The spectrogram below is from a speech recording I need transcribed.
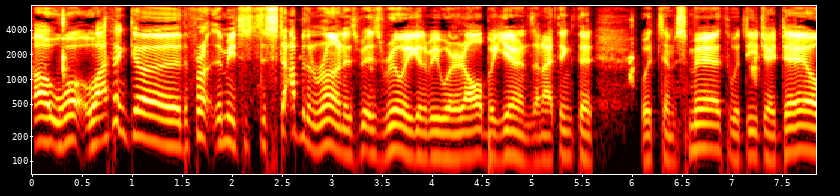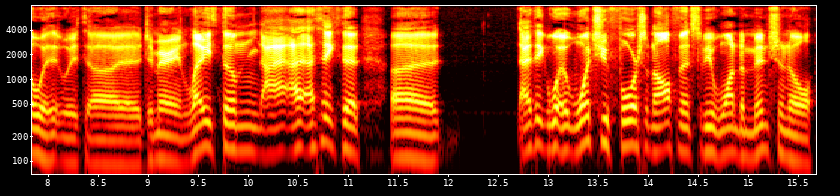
Oh well, well, I think uh, the front. I mean, just to stop the run is is really going to be where it all begins, and I think that with Tim Smith, with DJ Dale, with with uh, Jah-Marien Latham, I, I think that uh, I think w- once you force an offense to be one dimensional,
